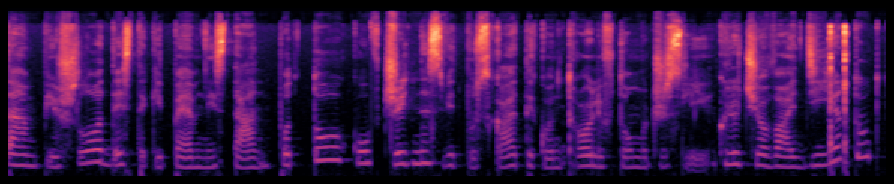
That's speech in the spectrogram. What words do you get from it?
там пішло, десь такий певний стан потоку, вчить нас відпускати контроль в тому числі. Ключова дія тут.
